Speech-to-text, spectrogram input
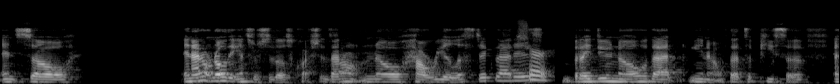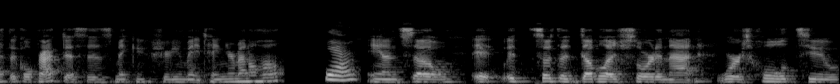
And so and I don't know the answers to those questions. I don't know how realistic that is. Sure. But I do know that, you know, that's a piece of ethical practice is making sure you maintain your mental health. Yeah. And so it, it so it's a double-edged sword in that we're told to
